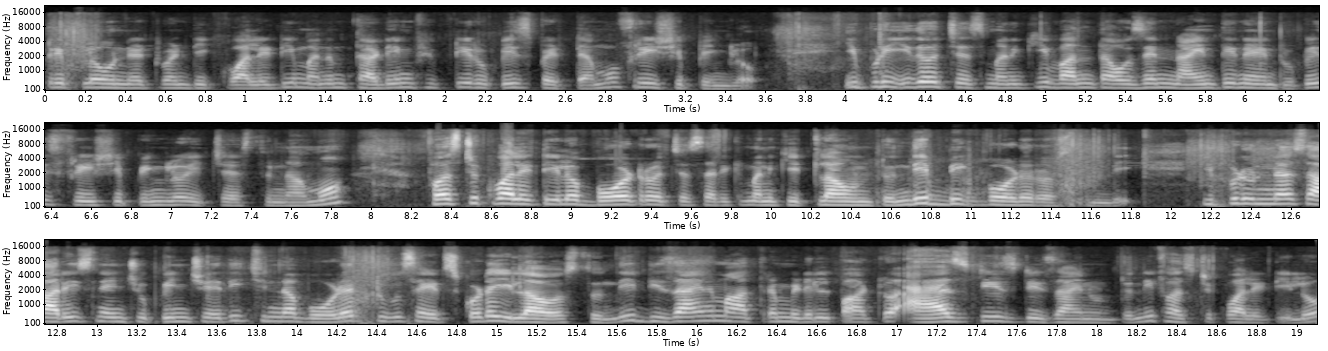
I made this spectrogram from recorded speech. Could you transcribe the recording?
ట్రిప్లో ఉన్నటువంటి క్వాలిటీ మనం థర్టీన్ ఫిఫ్టీ రూపీస్ పెట్టాము ఫ్రీ షిప్పింగ్లో. ఇప్పుడు ఇది వచ్చేసి మనకి one thousand ninety nine rupees free షిప్పింగ్లో ఇచ్చేస్తున్నాము. ఫస్ట్ క్వాలిటీలో బోర్డర్ వచ్చేసరికి మనకి ఇట్లా ఉంటుంది బిగ్ బోర్డర్ వస్తుంది. ఇప్పుడున్న సారీస్ నేను చూపించేది చిన్న బోర్డర్ టూ సైడ్స్ కూడా ఇలా వస్తుంది. డిజైన్ మాత్రం మిడిల్ పార్ట్లో యాజ్ డీజ్ డిజైన్ ఉంటుంది ఫస్ట్ క్వాలిటీలో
